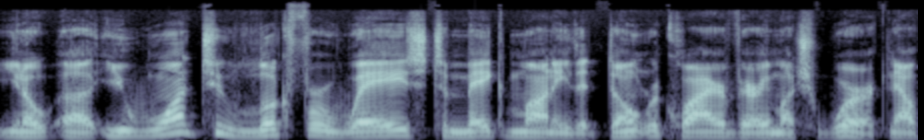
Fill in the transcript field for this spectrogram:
You know, uh, you want to look for ways to make money that don't require very much work. Now,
